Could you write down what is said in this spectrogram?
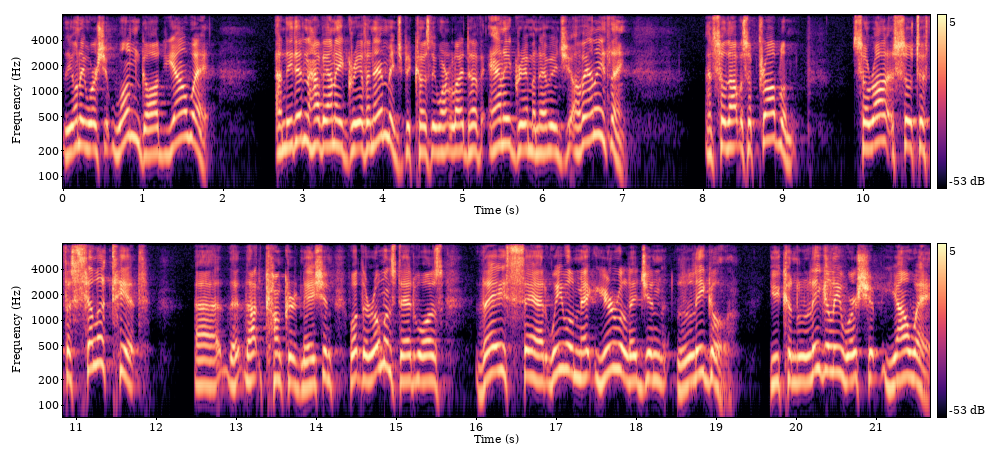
they only worshiped one God, Yahweh. And they didn't have any graven image because they weren't allowed to have any graven image of anything. And so that was a problem. So, so to facilitate uh, the, that conquered nation, what the Romans did was they said, We will make your religion legal. You can legally worship Yahweh,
